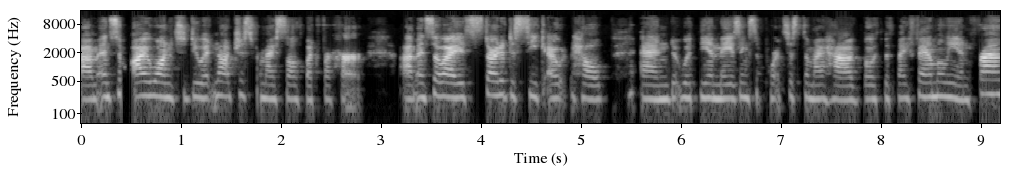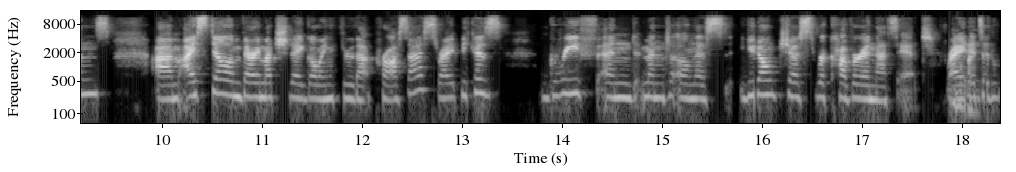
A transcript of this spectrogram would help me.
um, and so I wanted to do it not just for myself, but for her. Um, and so I started to seek out help. And with the amazing support system I have, both with my family and friends, um, I still am very much today going through that process, right? Because grief and mental illness, you don't just recover and that's it, right? right. It's a,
